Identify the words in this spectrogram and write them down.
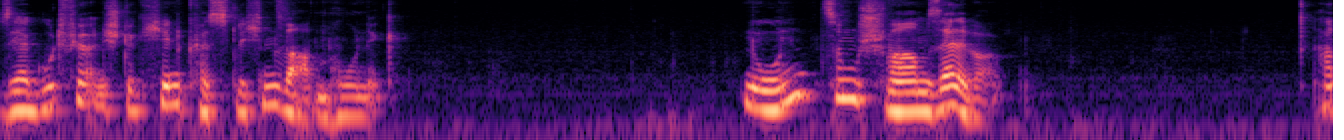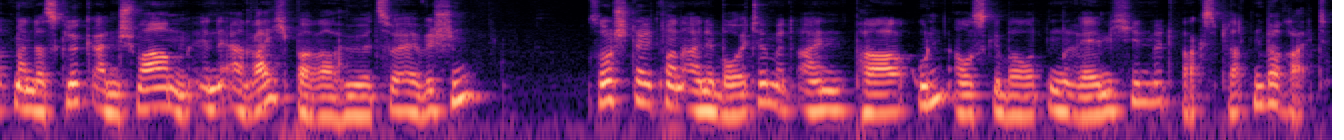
Sehr gut für ein Stückchen köstlichen Wabenhonig. Nun zum Schwarm selber. Hat man das Glück, einen Schwarm in erreichbarer Höhe zu erwischen, so stellt man eine Beute mit ein paar unausgebauten Rähmchen mit Wachsplatten bereit.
